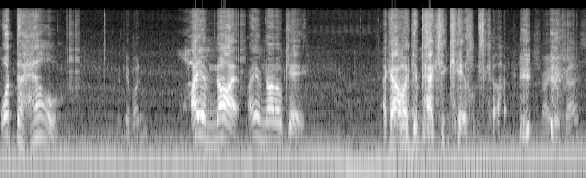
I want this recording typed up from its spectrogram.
What the hell? okay, buddy. I am not. I am not okay. I kinda wanna get back in Caleb's car. Try your best.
